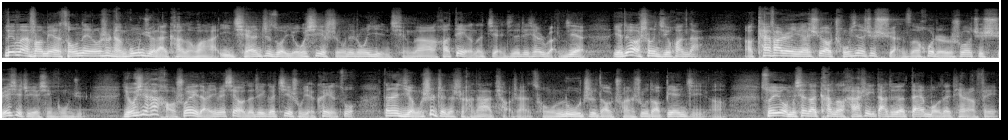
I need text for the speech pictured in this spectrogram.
另外一方面，从内容生产工具来看的话，以前制作游戏使用那种引擎啊和电影的剪辑的这些软件，也都要升级换代。啊，开发人员需要重新的去选择，或者是说去学习这些新工具。游戏还好说一点，因为现有的这个技术也可以做。但是影视真的是很大的挑战，从录制到传输到编辑啊。所以我们现在看到还是一大堆的 demo 在天上飞，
